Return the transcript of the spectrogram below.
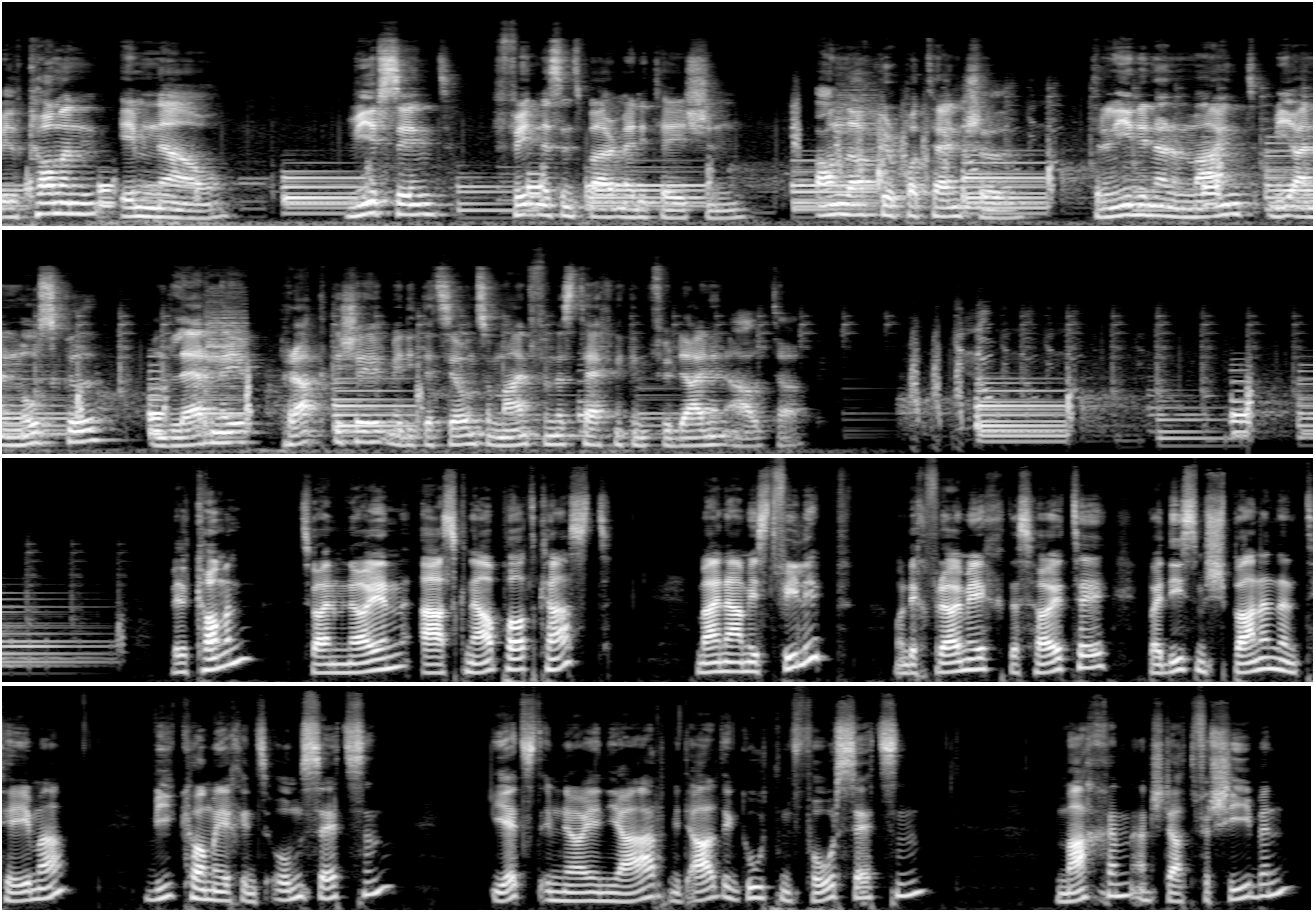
Willkommen im Now. Wir sind Fitness Inspired Meditation. Unlock your potential. Trainiere deinen Mind wie einen Muskel und lerne praktische Meditations- und Mindfulness-Techniken für deinen Alltag. Willkommen zu einem neuen Ask Now Podcast. Mein Name ist Philipp und ich freue mich, dass heute bei diesem spannenden Thema, wie komme ich ins Umsetzen, jetzt im neuen Jahr mit all den guten Vorsätzen, machen anstatt verschieben,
